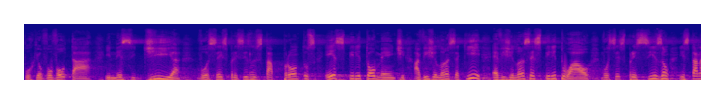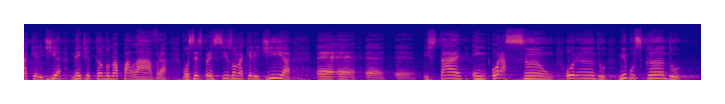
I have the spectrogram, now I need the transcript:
porque eu vou voltar e nesse dia vocês precisam estar prontos espiritualmente. A vigilância aqui é vigilância espiritual. Vocês precisam estar naquele dia meditando na palavra. Vocês precisam naquele dia é, é, é, é, estar em oração, orando, me buscando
